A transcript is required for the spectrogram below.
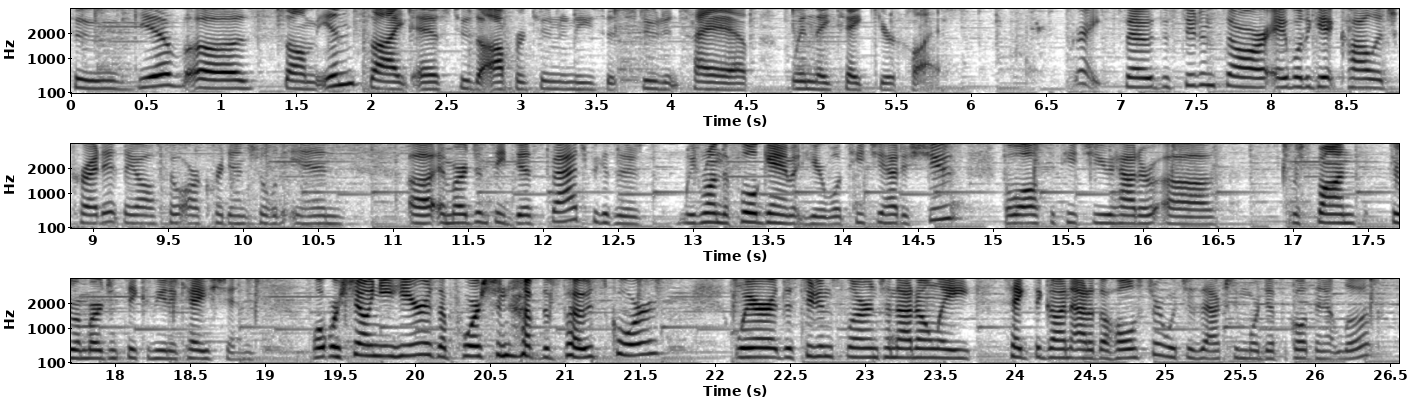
to give us some insight as to the opportunities that students have when they take your class. Great. So the students are able to get college credit. They also are credentialed in uh, emergency dispatch because there's we run the full gamut here. We'll teach you how to shoot, but we'll also teach you how to uh, respond through emergency communication. What we're showing you here is a portion of the post course where the students learn to not only take the gun out of the holster, which is actually more difficult than it looks,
